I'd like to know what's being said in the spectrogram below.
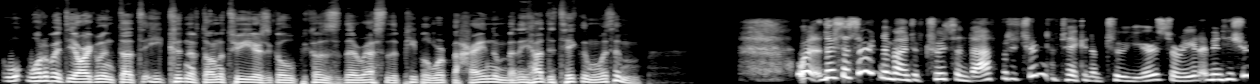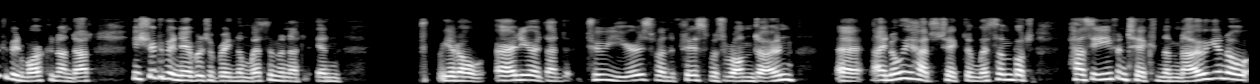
What about the argument that he couldn't have done it two years ago because the rest of the people weren't behind him and he had to take them with him? Well, there's a certain amount of truth in that, but it shouldn't have taken him two years to real. I mean, he should have been working on that. He should have been able to bring them with him in, in you know, earlier than two years when the place was run down. Uh, I know he had to take them with him, but has he even taken them now? You know,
